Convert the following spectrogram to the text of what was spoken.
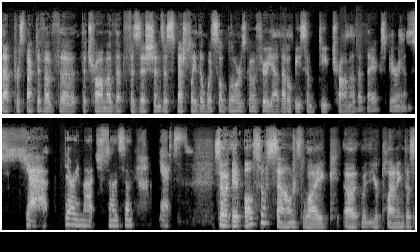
that perspective of the the trauma that physicians especially the whistleblowers go through yeah that'll be some deep trauma that they experience yeah very much so so yes so it also sounds like uh, you're planning this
